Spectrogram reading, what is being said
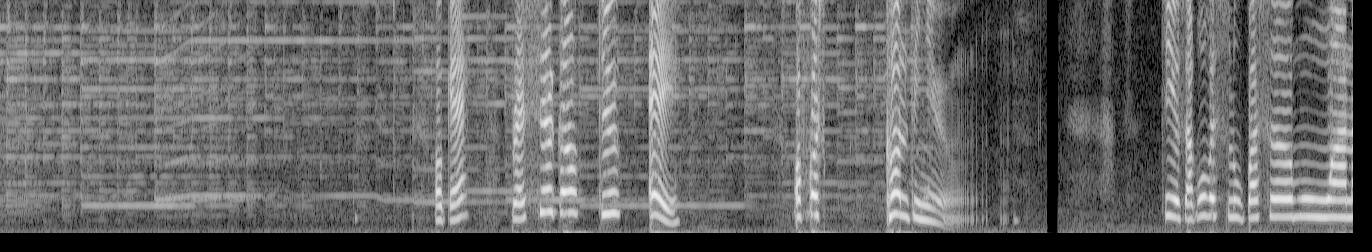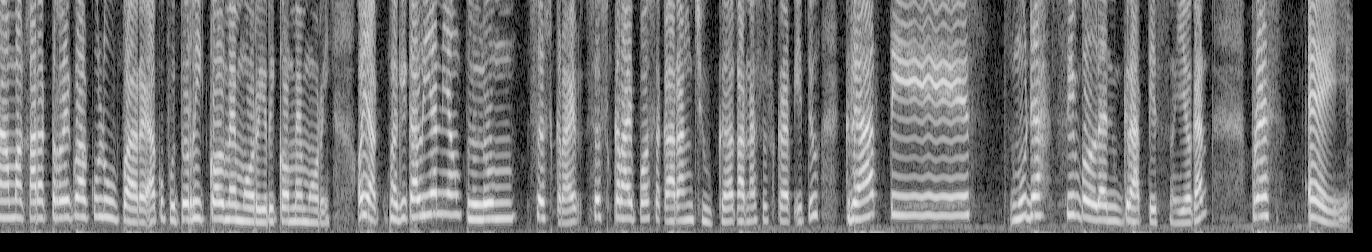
Oke, okay. press circle to A. Of course, continue. Cius, aku wes lupa semua nama karakternya aku lupa re. Aku butuh recall memory, recall memory. Oh ya, bagi kalian yang belum subscribe, subscribe po sekarang juga karena subscribe itu gratis. Mudah, simple dan gratis, ya kan? Press A.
